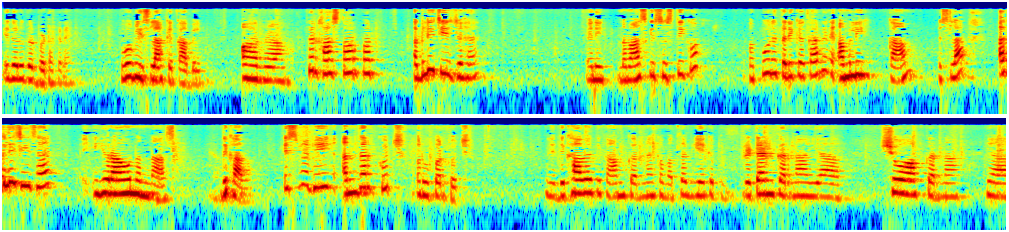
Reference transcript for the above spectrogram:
ادھر ادھر بھٹک رہے وہ بھی اصلاح کے قابل۔ اور پھر خاص طور پر اگلی چیز جو ہے یعنی نماز کی سستی کو اور پورے طریقہ کار یعنی عملی کام، اصلاح۔ اگلی چیز ہے، یوراؤن الناس، دکھاوا۔ اس میں بھی اندر کچھ اور اوپر کچھ۔ یعنی دکھاوے کے کام کرنے کا مطلب یہ کہ پریٹینڈ کرنا یا شو آف کرنا یا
